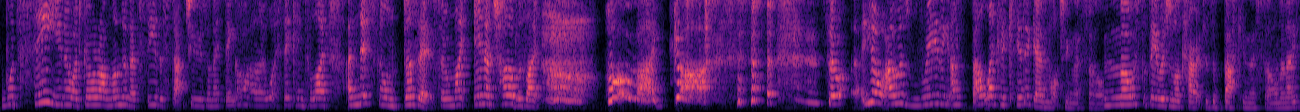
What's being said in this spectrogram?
would see, you know, I'd go around London, I'd see the statues and I think, oh, what if they came to life? And this film does it. So my inner child was like, oh my god! so, uh, you know, I was really, I felt like a kid again watching this film. Most of the original characters are back in this film and I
